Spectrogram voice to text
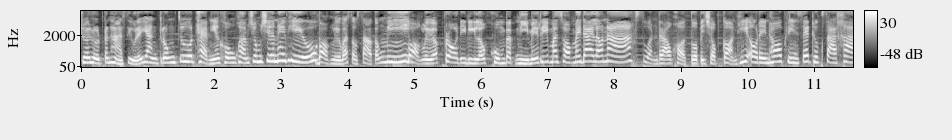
ช่วยลดปัญหาสิวได้อย่างตรงจุดแถมยังคงความชุ่มชื้นให้ผิว บอกเลยว่าสาวๆต้องมี บอกเลยว่าโปรดีๆแล้วคุ้มแบบนี้ไม่รีบมาช็อปไม่ได้แล้วนะ ส่วนเราขอตัวไปช็อปก่อนที่ Oriental Princess ทุกสาขา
